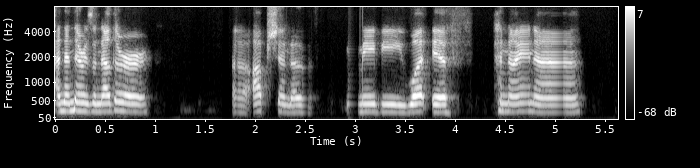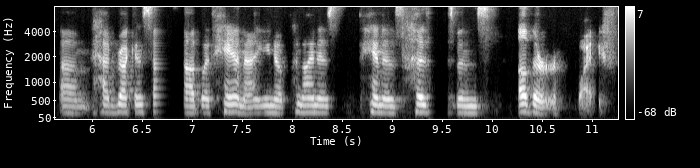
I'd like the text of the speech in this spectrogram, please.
and then there was another uh, option of maybe what if Penina um, had reconciled with Hannah, you know, Penina's Hannah's husband's other wife.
